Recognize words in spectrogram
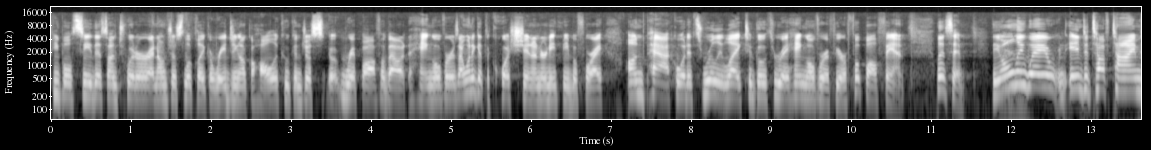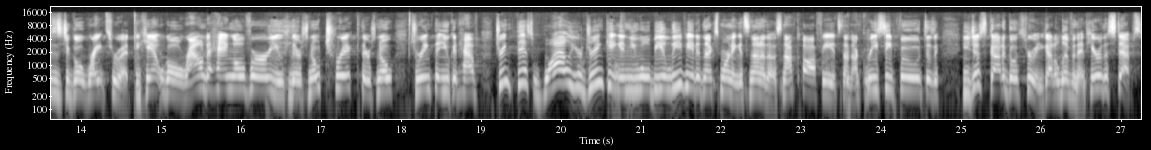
people see this on Twitter, I don't just look like a raging alcoholic who can just uh, rip off about hangovers. I want to get the question underneath me before I unpack what it's really like to go through a hangover if you're a football fan. Listen. The only way into tough times is to go right through it. You can't go around a hangover. You, there's no trick. There's no drink that you can have. Drink this while you're drinking, and you will be alleviated next morning. It's none of those. It's not coffee. It's not, not greasy food. You just got to go through it. You got to live in it. Here are the steps.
